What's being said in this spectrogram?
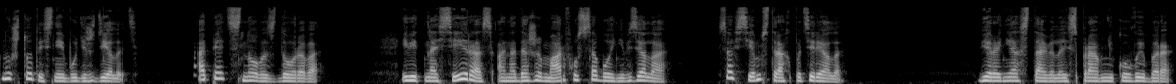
Ну что ты с ней будешь делать? Опять снова здорово. И ведь на сей раз она даже Марфу с собой не взяла. Совсем страх потеряла. Вера не оставила исправнику выбора.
